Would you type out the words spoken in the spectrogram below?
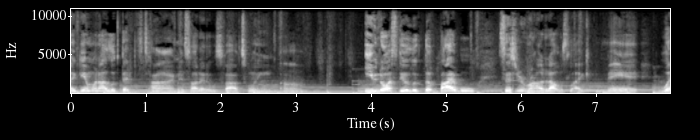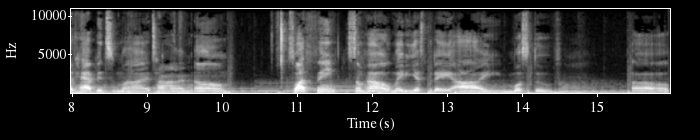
again when I looked at the time and saw that it was 520, um even though I still looked up Bible centered around it, I was like, man, what happened to my time? Um, so I think somehow, maybe yesterday, I must have uh,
